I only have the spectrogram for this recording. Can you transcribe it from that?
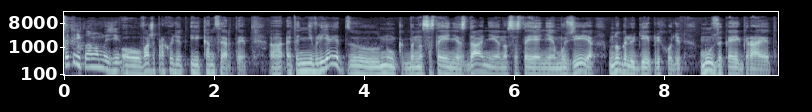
вот реклама музея. У вас же проходят и концерты. Э, Это не влияет, э, ну, как бы на состояние здания, на состояние музея? Много людей приходит, музыка играет.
